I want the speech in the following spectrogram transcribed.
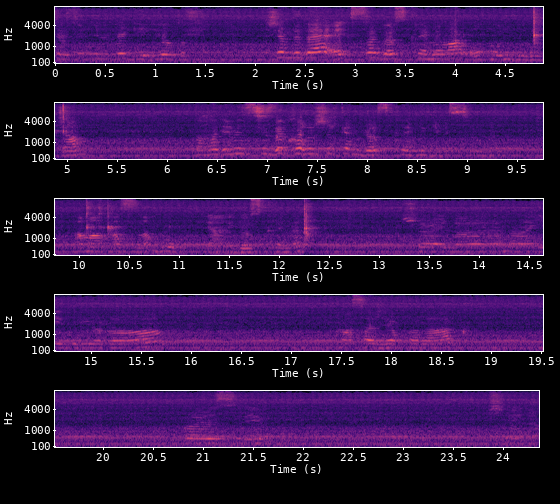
sesim yine de geliyordur. Şimdi de ekstra göz kremi var. Onu uygulayacağım. Daha demin sizle konuşurken göz kremi gibi sürdüm. Ama aslında bu yani göz kremi. Şöyle yediriyorum. Masaj yaparak. Böyle süreyim. Şöyle.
